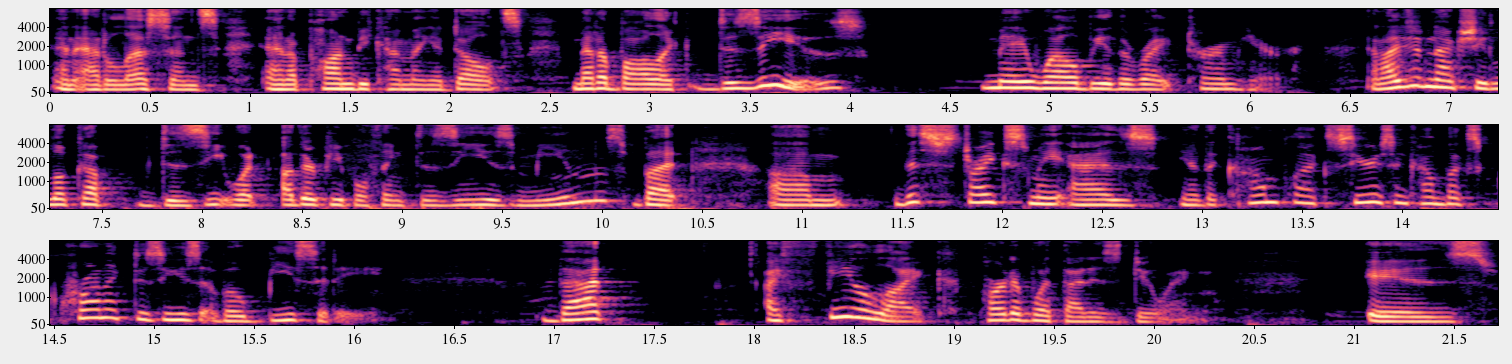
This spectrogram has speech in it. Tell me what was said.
and adolescence and upon becoming adults. Metabolic disease may well be the right term here. And i didn't actually look up disease what other people think disease means but um, this strikes me as you know the complex serious and complex chronic disease of obesity. That i feel like part of what that is doing is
